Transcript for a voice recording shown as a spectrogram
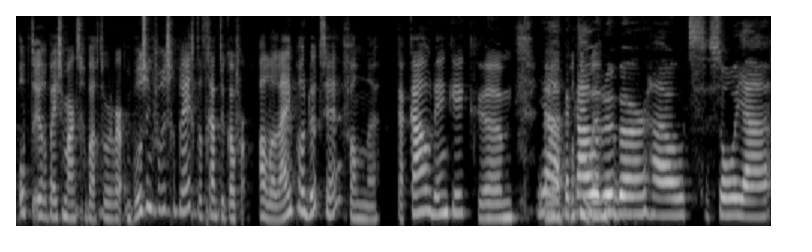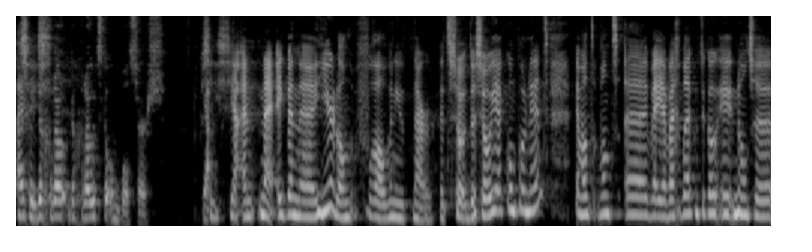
op de Europese markt gebracht worden waar ontbossing voor is gepleegd. Dat gaat natuurlijk over allerlei producten, hè? van cacao, denk ik. Um, ja, uh, cacao, rubber, hout, soja. Eigenlijk de, gro de grootste ontbossers. Precies, ja. ja. En nee, ik ben uh, hier dan vooral benieuwd naar het so de soja-component. Ja, want, want uh, wij, ja, wij gebruiken natuurlijk ook in onze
